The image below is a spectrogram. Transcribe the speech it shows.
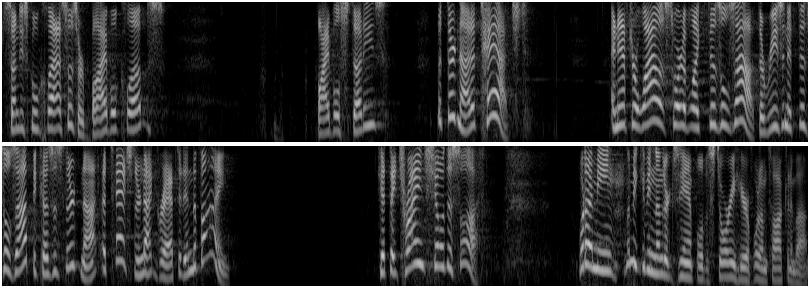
Sunday school classes or Bible clubs, Bible studies, but they're not attached. And after a while, it sort of like fizzles out. The reason it fizzles out because is they're not attached. They're not grafted in the vine. Yet they try and show this off. What I mean, let me give you another example of a story here of what I'm talking about.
